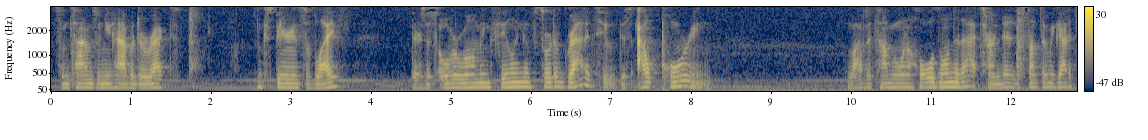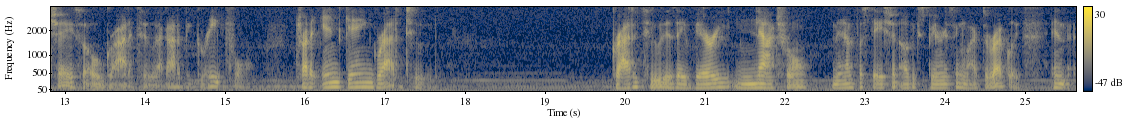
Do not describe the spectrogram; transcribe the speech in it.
Sometimes when you have a direct experience of life, there's this overwhelming feeling of sort of gratitude, this outpouring A lot of the time we want to hold on to that, turn it into something we got to chase. Oh, gratitude. I got to be grateful. Try to end gain gratitude. Gratitude is a very natural manifestation of experiencing life directly. And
